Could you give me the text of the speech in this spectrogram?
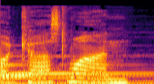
Podcast One.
